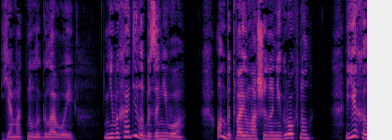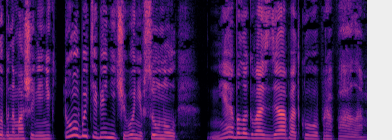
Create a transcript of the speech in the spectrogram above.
Я мотнула головой. «Не выходила бы за него. Он бы твою машину не грохнул. Ехала бы на машине, никто бы тебе ничего не всунул. Не было гвоздя, подкова пропала.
